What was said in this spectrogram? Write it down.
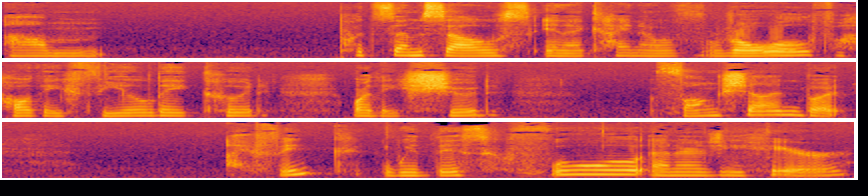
um, puts themselves in a kind of role for how they feel they could or they should function. But I think with this fool energy here,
